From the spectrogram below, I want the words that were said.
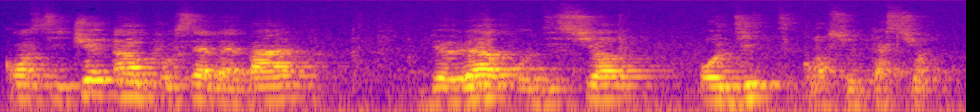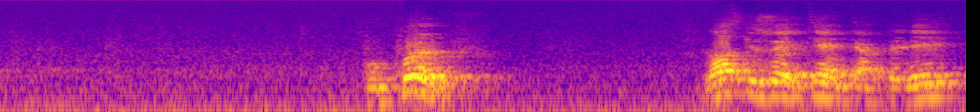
constituer un procès verbal de leur audition, audit, consultation. Pour preuve, lorsqu'ils ont été interpellés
